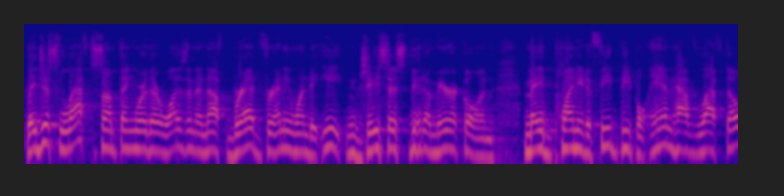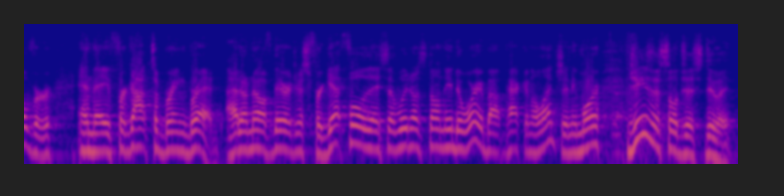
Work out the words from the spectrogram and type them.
They just left something where there wasn't enough bread for anyone to eat, and Jesus did a miracle and made plenty to feed people and have left over, and they forgot to bring bread. I don't know if they were just forgetful. They said, We just don't need to worry about packing a lunch anymore. Jesus will just do it.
